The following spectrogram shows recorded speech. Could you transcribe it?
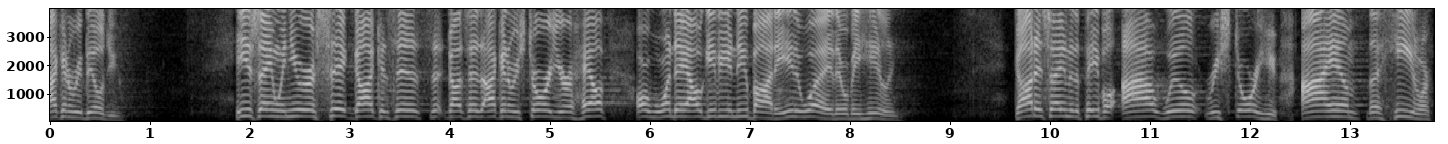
I can rebuild you. He's saying when you are sick, God, can says, God says, I can restore your health, or one day I'll give you a new body. Either way, there will be healing. God is saying to the people, I will restore you. I am the healer.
